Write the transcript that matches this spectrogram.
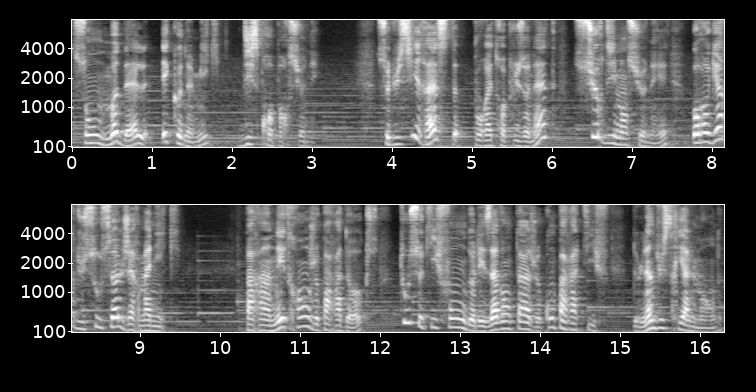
son modèle économique disproportionné. Celui-ci reste, pour être plus honnête, surdimensionné au regard du sous-sol germanique. Par un étrange paradoxe, tout ce qui fonde les avantages comparatifs de l'industrie allemande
